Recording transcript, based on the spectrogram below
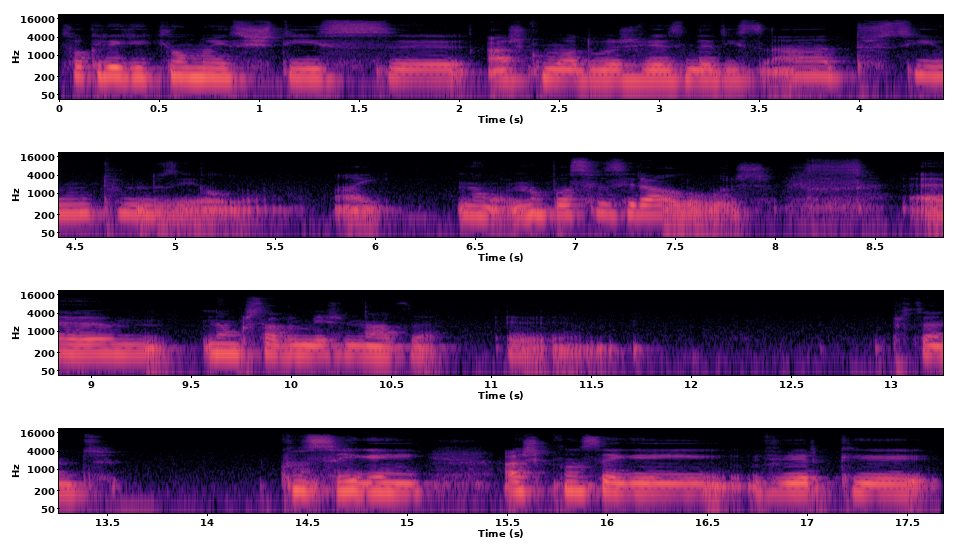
só queria que aquilo não existisse. Acho que uma ou duas vezes ainda disse: Ah, torci um tornozelo. Ai, não, não posso fazer aula hoje. Um, não gostava mesmo nada. Um, portanto, conseguem, acho que conseguem ver que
